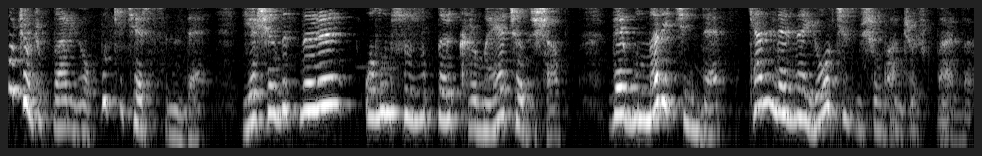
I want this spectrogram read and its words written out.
Bu çocuklar yokluk içerisinde yaşadıkları olumsuzlukları kırmaya çalışan ve bunlar içinde kendilerine yol çizmiş olan çocuklardı.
